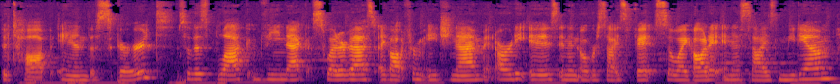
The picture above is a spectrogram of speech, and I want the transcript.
the top and the skirt. So this black v-neck sweater vest I got from H&M. It already is in an oversized fit, so I got it in a size medium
